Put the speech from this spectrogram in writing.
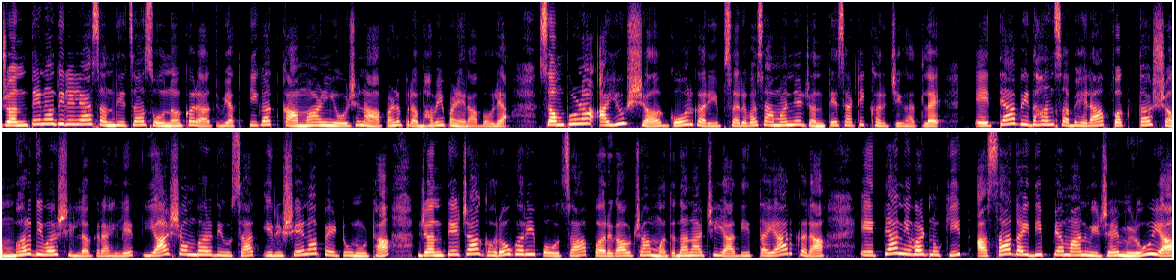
जनतेनं दिलेल्या संधीचं सोनं करत व्यक्तिगत कामं आणि योजना आपण प्रभावीपणे राबवल्या. संपूर्ण आयुष्य गोरगरीब सर्वसामान्य जनतेसाठी खर्ची घातलंय. येत्या विधानसभेला फक्त शंभर दिवस शिल्लक राहिलेत. या शंभर दिवसात ईर्षेनं पेटून उठा जनतेच्या घरोघरी पोहोचा परगावच्या मतदानाची यादी तयार करा. येत्या निवडणुकीत असा दैदिप्यमान विजय मिळवूया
